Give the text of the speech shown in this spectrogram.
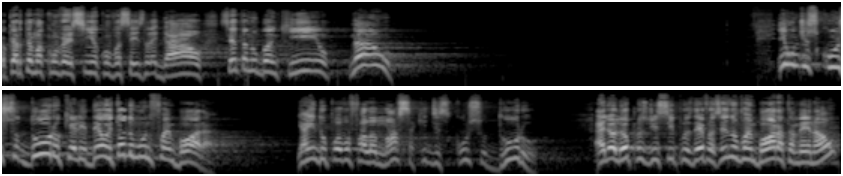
eu quero ter uma conversinha com vocês legal, senta no banquinho. Não! E um discurso duro que ele deu e todo mundo foi embora. E ainda o povo falando: Nossa, que discurso duro. Aí ele olhou para os discípulos dele e falou: Vocês não vão embora também não?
